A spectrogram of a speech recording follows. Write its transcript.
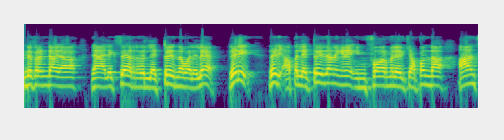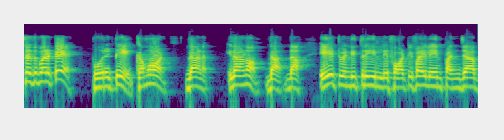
എന്റെ ഫ്രണ്ട് ആരാ? ഞാൻ അലക്സാറിന് ഒരു ലെറ്റർ എഴുതുന്ന പോലെ അല്ലേ? റെഡി റെഡി അപ്പൊ ലെറ്റർ എഴുതാണ് ഇങ്ങനെ ഇൻഫോർമൽ ആയിരിക്കും. അപ്പൊ എന്താ? ആൻസേഴ്സ് പോരട്ടെ? പോരട്ടെ. കമോൺ ഇതാണ്. ഇതാണോ? ദാ ദാ. A twenty three forty five line Punjab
